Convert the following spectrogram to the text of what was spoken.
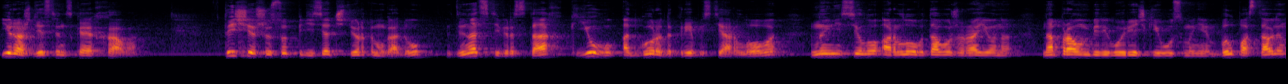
и Рождественская Хава. В 1654 году в 12 верстах к югу от города-крепости Орлова, ныне село Орлово того же района, на правом берегу речки Усмане был поставлен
